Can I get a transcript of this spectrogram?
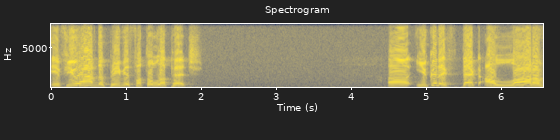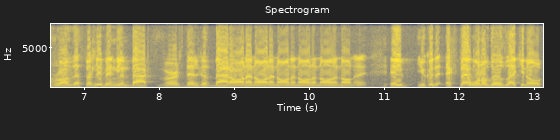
if you have the previous Fatullah pitch, uh, you could expect a lot of runs, especially if England bats first. They'll just bat on and on and on and on and on and on. It'll, you could expect one of those like you know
